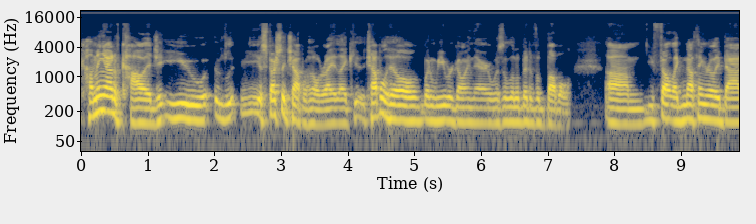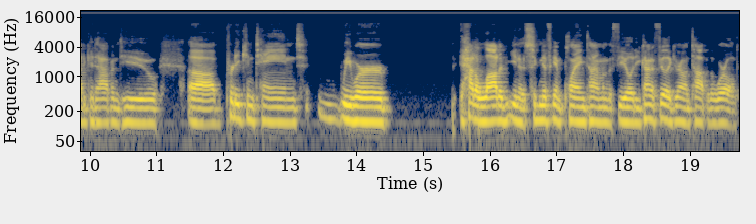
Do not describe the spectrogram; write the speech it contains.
coming out of college, you, especially Chapel Hill, right? Like Chapel Hill, when we were going there, was a little bit of a bubble. Um, you felt like nothing really bad could happen to you. Uh, pretty contained. We were had a lot of you know significant playing time on the field. You kind of feel like you're on top of the world.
